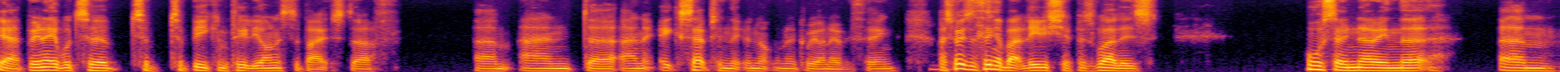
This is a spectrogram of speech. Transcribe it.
yeah being able to to to be completely honest about stuff um and uh, and accepting that you're not going to agree on everything. I suppose the thing about leadership as well is also knowing that um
